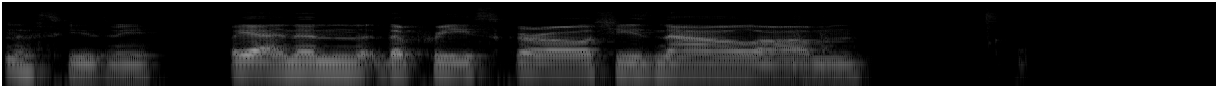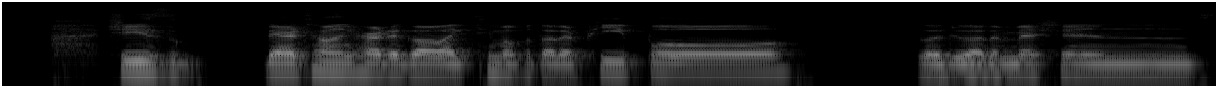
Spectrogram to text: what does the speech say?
No, excuse me. But yeah, and then the priest girl. She's now. Um. She's. They're telling her to go like team up with other people, go do other Mhm. missions,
